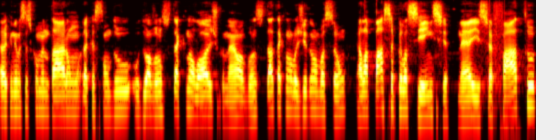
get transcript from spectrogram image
é, que nem vocês comentaram, da questão do, do avanço tecnológico, né? O avanço da tecnologia da inovação, ela passa pela ciência, né? Isso é fato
